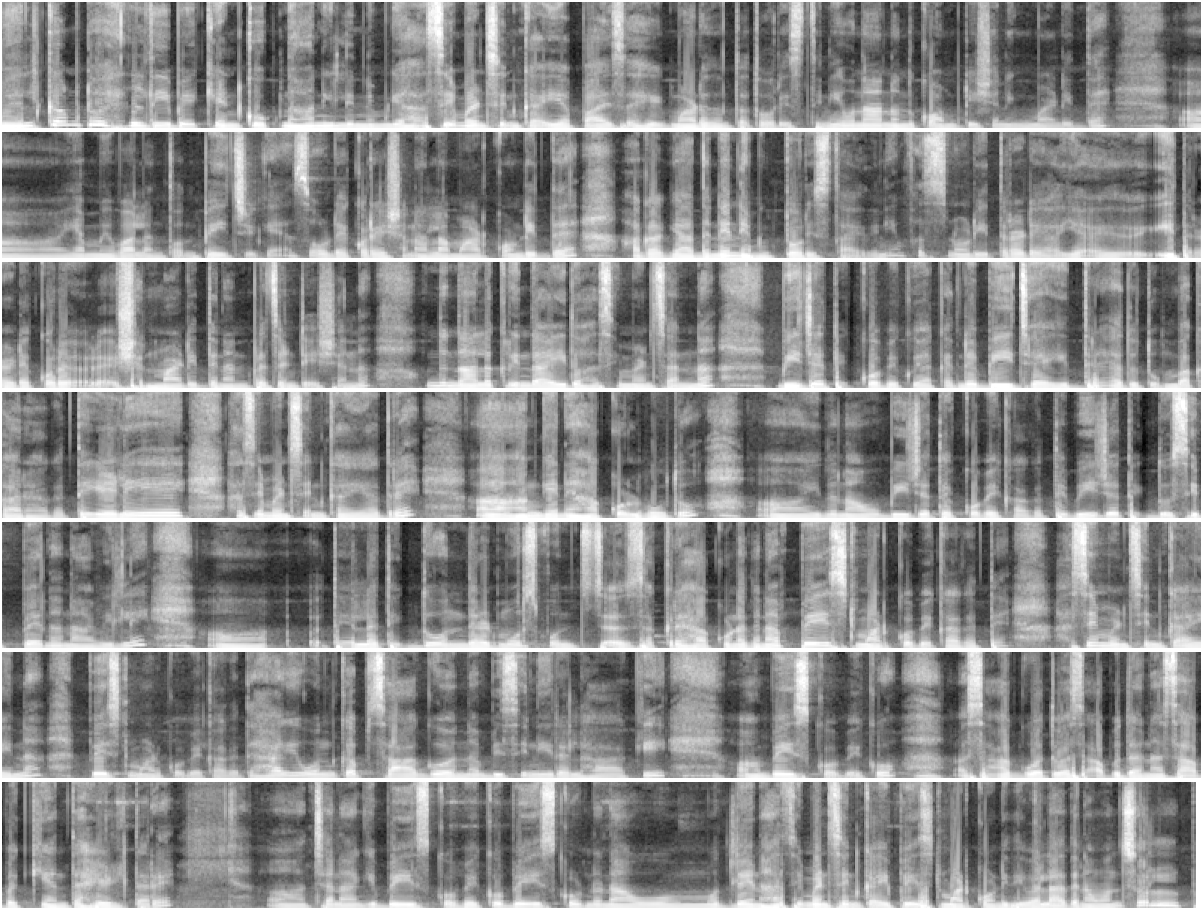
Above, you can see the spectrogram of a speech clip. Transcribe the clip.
Welcome to healthy bake and cook. ನಾನಿಲ್ಲಿ ನಿಮಗೆ ಹಸಿಮೆಣಸಿನ್ಕಾಯಿಯ ಪಾಯಸ ಹೇಗೆ ಮಾಡೋದು ಅಂತ ತೋರಿಸ್ತೀನಿ. ನಾನೊಂದು ಕಾಂಪಿಟೇಷನಿಗೆ ಮಾಡಿದ್ದೆ. ಎಂ ಇವಾಲ್ ಅಂತ ಒಂದು ಪೇಜಿಗೆ ಸೊ ಡೆಕೋರೇಷನ್ ಎಲ್ಲ ಮಾಡ್ಕೊಂಡಿದ್ದೆ. ಹಾಗಾಗಿ ಅದನ್ನೇ ನಿಮಗೆ ತೋರಿಸ್ತಾ ಇದ್ದೀನಿ. ಫಸ್ಟ್ ನೋಡಿ, ಈ ಥರ ಡೆ, ಈ ಥರ ಡೆಕೋರೇಷನ್ ಮಾಡಿದ್ದೆ ನಾನು ಪ್ರೆಸೆಂಟೇಷನ್ ಒಂದು ನಾಲ್ಕರಿಂದ ಐದು ಹಸಿಮೆಣಸನ್ನು ಬೀಜ ತೆಕ್ಕೋಬೇಕು. ಯಾಕಂದರೆ ಬೀಜ ಇದ್ದರೆ ಅದು ತುಂಬ ಖಾರ ಆಗುತ್ತೆ. ಎಳೆ ಹಸಿಮೆಣಸಿನ್ಕಾಯಿ ಆದರೆ ಹಾಗೇನೆ ಹಾಕ್ಕೊಳ್ಬೋದು ಇದು ನಾವು ಬೀಜ ತೆಕ್ಕೋಬೇಕಾಗತ್ತೆ. ಬೀಜ ತೆಗೆದು ಸಿಪ್ಪೆನ ನಾವಿಲ್ಲಿ ಎಲ್ಲ ತೆಗೆದು ಒಂದೆರಡು ಮೂರು ಸ್ಪೂನ್ ಸಕ್ಕರೆ ಹಾಕ್ಕೊಂಡು ಅದನ್ನು ಪೇಸ್ಟ್ ಮಾಡ್ಕೋಬೇಕಾಗತ್ತೆ. ಹಸಿಮೆಣಸಿನ್ಕಾಯಿನ ಪೇಸ್ಟ್ ಮಾಡ್ಕೋಬೇಕಾಗತ್ತೆ. ಹಾಗೆ ಒಂದು ಕಪ್ ಸಾಗುವನ್ನು ಬಿಸಿ ನೀರಲ್ಲಿ ಹಾಕಿ ಬೇಯಿಸ್ಕೋಬೇಕು. ಸಾಗು ಅಥವಾ ಸಾಬುದಾನ, ಸಾಬಕ್ಕಿ ಅಂತ ಹೇಳ್ತಾರೆ. ಚೆನ್ನಾಗಿ ಬೇಯಿಸ್ಕೋಬೇಕು. ಬೇಯಿಸ್ಕೊಂಡು ನಾವು ಮೊದಲೇನು ಹಸಿಮೆಣಸಿನ್ಕಾಯಿ ಪೇಸ್ಟ್ ಮಾಡ್ಕೊಂಡಿದ್ದೀವಲ್ಲ ಅದನ್ನು ಒಂದು ಸ್ವಲ್ಪ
